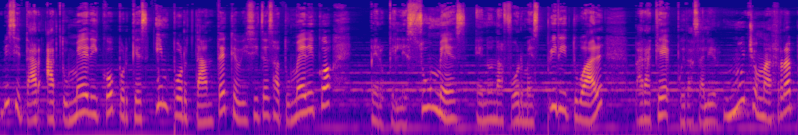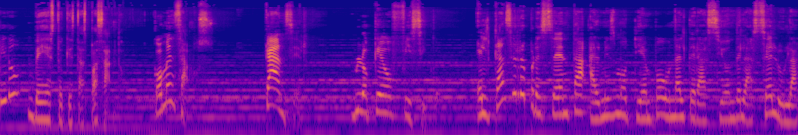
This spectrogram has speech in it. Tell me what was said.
visitar a tu médico porque es importante que visites a tu médico pero que le sumes en una forma espiritual para que puedas salir mucho más rápido de esto que estás pasando. Comenzamos. Cáncer. Bloqueo físico. El cáncer representa al mismo tiempo una alteración de la célula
